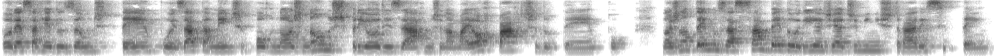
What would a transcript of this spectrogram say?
por essa redução de tempo, exatamente por nós não nos priorizarmos na maior parte do tempo, nós não temos a sabedoria de administrar esse tempo.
